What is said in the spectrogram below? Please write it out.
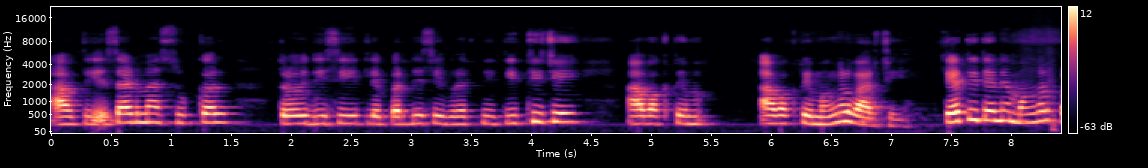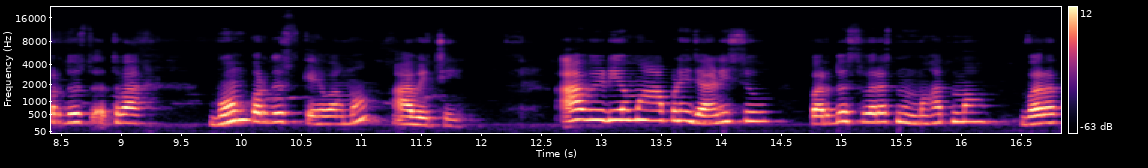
આવતી અષાઢમાં શુક્લ ત્રયોદશી એટલે પરદેશી વ્રતની તિથિ છે. આ વખતે આ વખતે મંગળવાર છે. તેથી તેને મંગળ પ્રદોષ અથવા ભૌમ પ્રદોષ કહેવામાં આવે છે. આ વિડીયોમાં આપણે જાણીશું પરદોષ વરસનું મહાત્મ વ્રત,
